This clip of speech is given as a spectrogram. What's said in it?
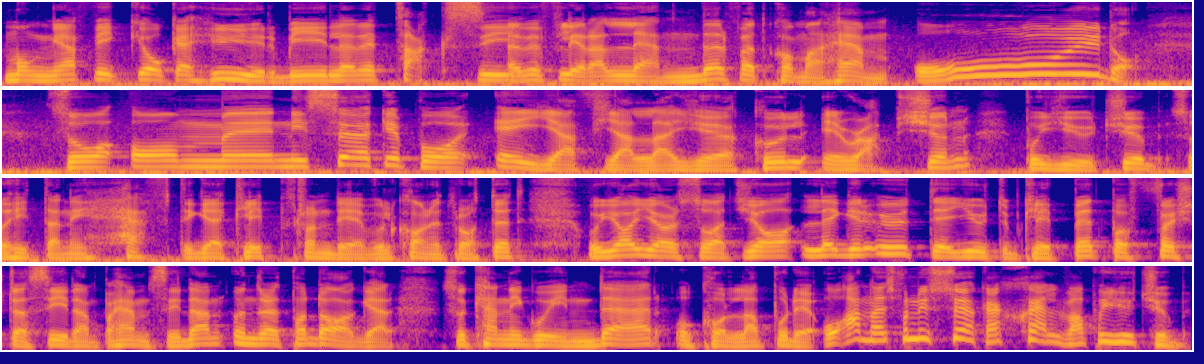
Många fick åka hyrbil eller taxi över flera länder för att komma hem. Oj då! Så om eh, ni söker på Eyjafjallajökull Eruption på Youtube så hittar ni häftiga klipp från det vulkanutbrottet. Och jag gör så att jag lägger ut det Youtube-klippet på första sidan på hemsidan under ett par dagar så kan ni gå in där och kolla på det. Och annars får ni söka själva på Youtube.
